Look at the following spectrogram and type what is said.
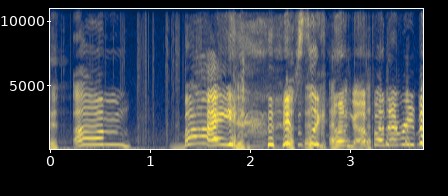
god um bye. I just like hung up on everybody.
